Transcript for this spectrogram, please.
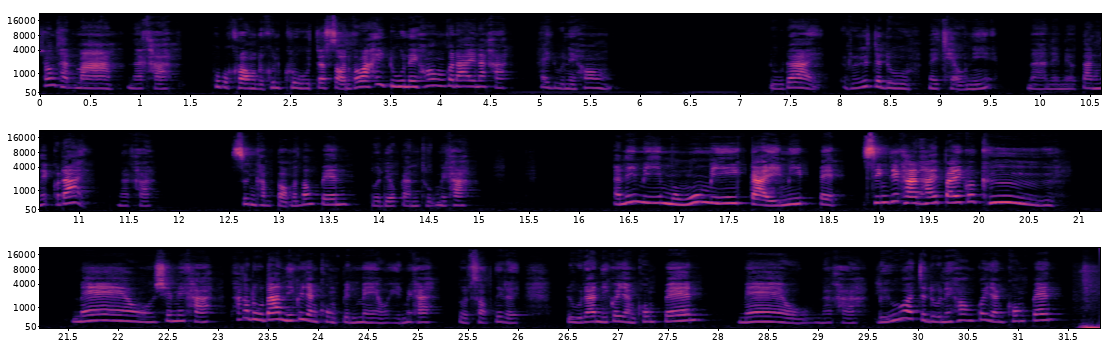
ช่องถัดมานะคะ ผู้ปกครองหรือคุณครูจะสอนเขาว่าให้ดูในห้องก็ได้นะคะ ให้ดูในห้อง ดูได้ หรือจะดูในแถวนี้นะในแนวตั้งเนี้ก็ได้นะคะ ซึ่งคำตอบมันต้องเป็นตัวเดียวกันถูกไหมคะอันนี้มีหมูมีไก่มีเป็ด สิ่งที่ขาดหายไปก็คือ แมวใช่ไหมคะ ถ้าก็ดูด้านนี้ก็ยังคงเป็นแมวเห็นไหมคะ ตรวจสอบได้เลย ดูด้านนี้ก็ยังคงเป็นแมวนะคะ หรือว่าจะดูในห้องก็ยังคงเป็น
